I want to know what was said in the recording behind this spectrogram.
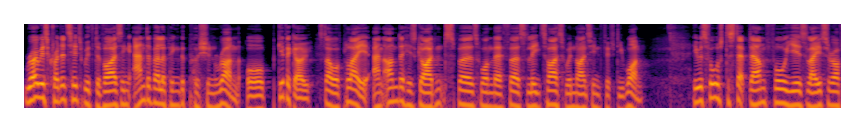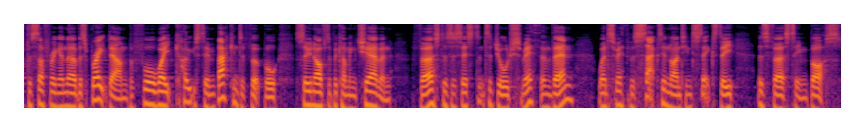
Rowe is credited with devising and developing the push and run, or give a go, style of play, and under his guidance, Spurs won their first league title in 1951. He was forced to step down four years later after suffering a nervous breakdown before Waite coaxed him back into football soon after becoming chairman, first as assistant to George Smith, and then, when Smith was sacked in 1960, as first team boss.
